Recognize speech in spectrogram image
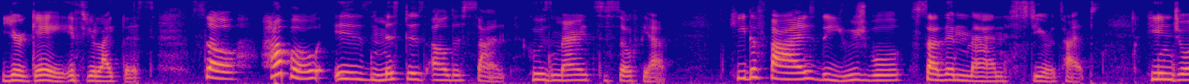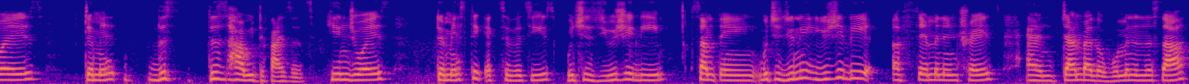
you're gay if you're like this. So Harpo is Mr.'s eldest son who is married to Sofia. He defies the usual southern man stereotypes. He enjoys domi- this this is how he defies it. He enjoys domestic activities, which is usually something which is uni- usually a feminine trait and done by the woman in the South.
